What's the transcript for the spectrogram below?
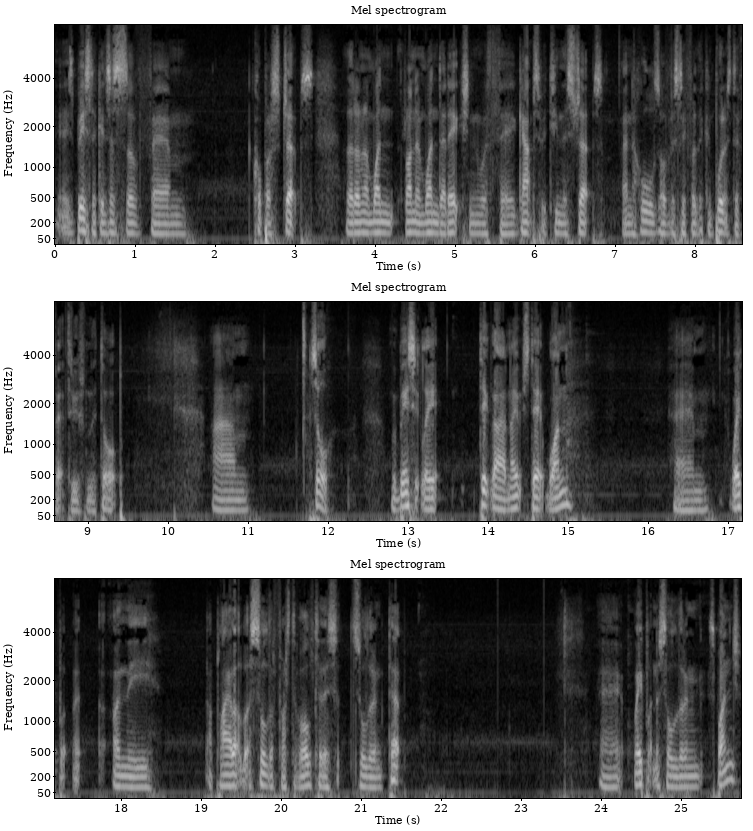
It basically consists of um, copper strips that run in one run in one direction with uh, gaps between the strips and holes obviously for the components to fit through from the top. Um, so we basically take that out. Step one, um, wipe on the apply a little bit of solder first of all to the soldering tip. Uh, wipe it on the soldering sponge.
